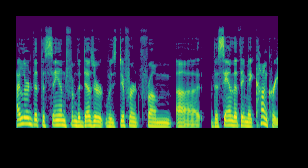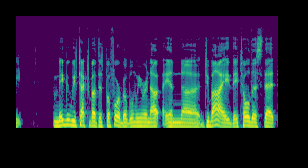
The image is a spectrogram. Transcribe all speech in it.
I learned that the sand from the desert was different from uh, the sand that they make concrete. Maybe we've talked about this before, but when we were in, out in uh, Dubai, they told us that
